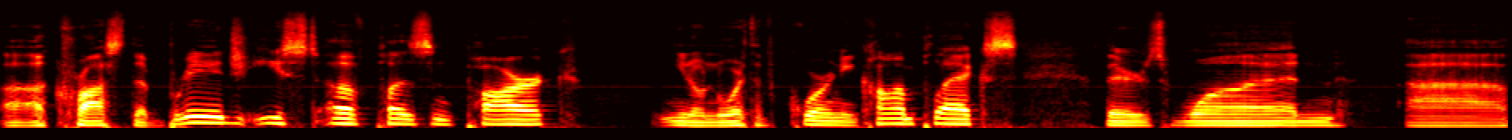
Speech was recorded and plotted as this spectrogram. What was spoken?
uh, across the bridge east of pleasant park you know north of corny complex there's one uh,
